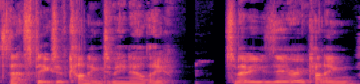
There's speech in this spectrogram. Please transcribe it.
So that speaks of cunning to me now, though. So maybe zero cunning,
